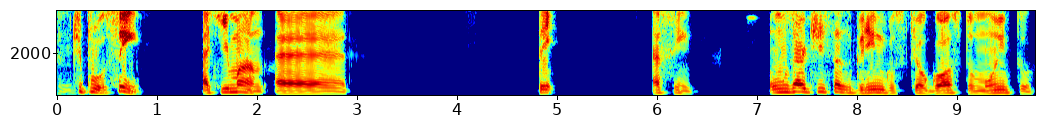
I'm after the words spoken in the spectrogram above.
Uhum. Tipo, sim. É que, mano, é. Tem. Assim, uns artistas gringos que eu gosto muito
